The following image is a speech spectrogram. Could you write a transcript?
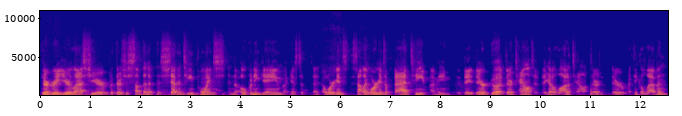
their great year last year, but there's just something that 17 points in the opening game against a, Oregon's. It's not like Oregon's a bad team. I mean, they they're good. They're talented. They got a lot of talent. They're they're I think 11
